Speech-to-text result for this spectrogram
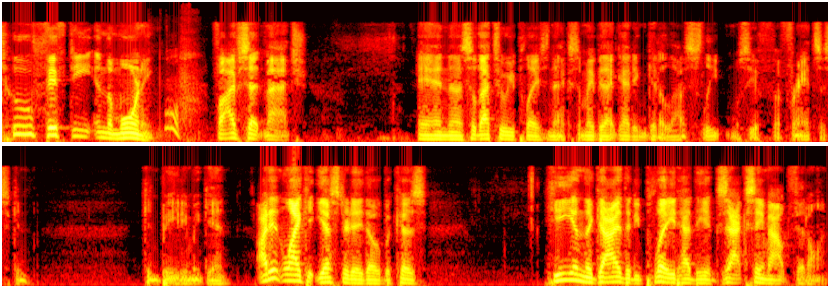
2:50 in the morning, five set match. And uh, so that's who he plays next. So maybe that guy didn't get a lot of sleep. We'll see if uh, Frances can can beat him again. I didn't like it yesterday though because he and the guy that he played had the exact same outfit on.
